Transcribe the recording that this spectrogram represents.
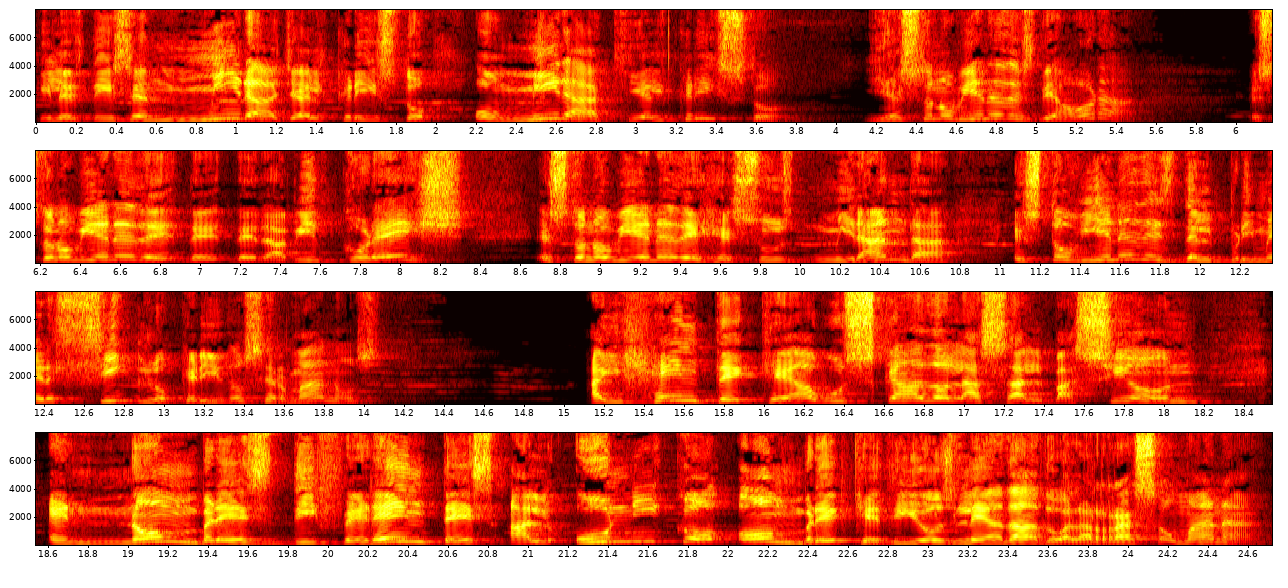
y les dicen, mira ya el Cristo o mira aquí el Cristo. Y esto no viene desde ahora. Esto no viene de, de David Koresh. Esto no viene de Jesús Miranda. Esto viene desde el primer siglo, queridos hermanos. Hay gente que ha buscado la salvación en nombres diferentes al único hombre que Dios le ha dado a la raza humana.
